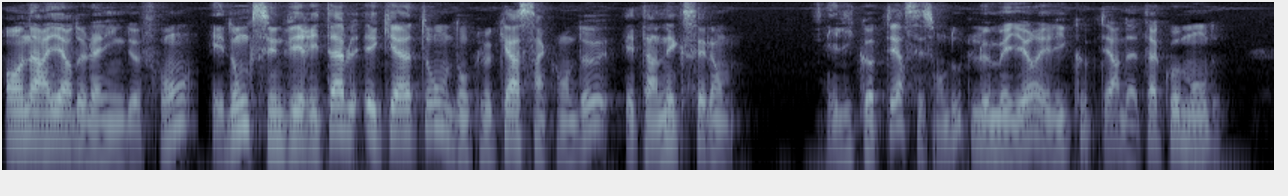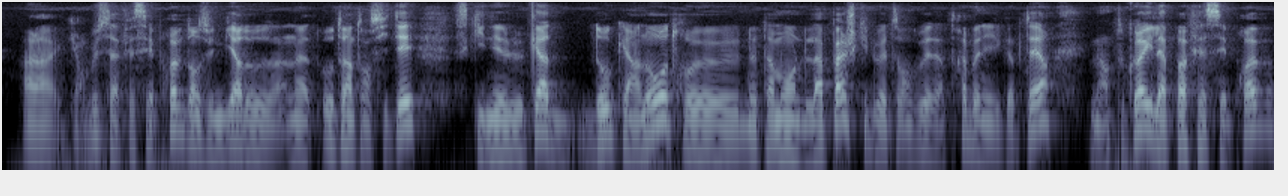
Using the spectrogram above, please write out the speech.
en arrière de la ligne de front. Et donc c'est une véritable hécatombe. Donc le K-52 est un excellent hélicoptère, c'est sans doute le meilleur hélicoptère d'attaque au monde. Voilà, qui en plus a fait ses preuves dans une guerre de haute intensité, ce qui n'est le cas d'aucun autre, euh, notamment de l'Apache, qui doit être entouré d'un très bon hélicoptère, mais en tout cas, il n'a pas fait ses preuves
